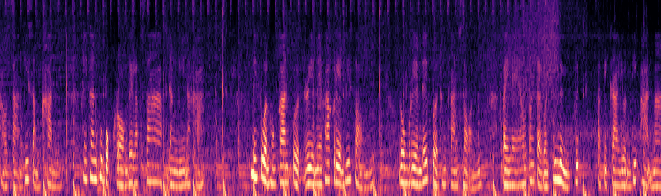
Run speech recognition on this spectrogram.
ข่าวสารที่สำคัญ ให้ท่านผู้ปกครองได้รับทราบดังนี้นะคะ ในส่วนของการเปิดเรียนในภาคเรียนที่ 2 โรงเรียนได้เปิดทำการสอน ไปแล้วตั้งแต่วันที่ 1 พฤศจิกายนที่ผ่านมา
